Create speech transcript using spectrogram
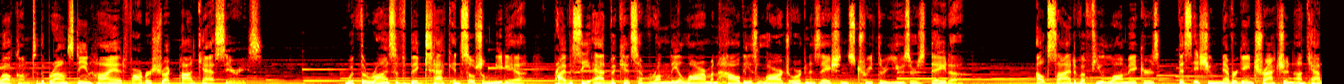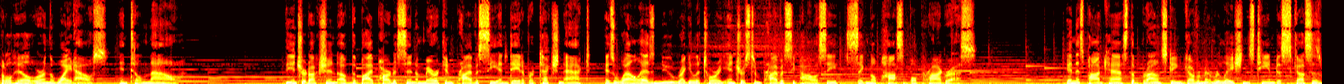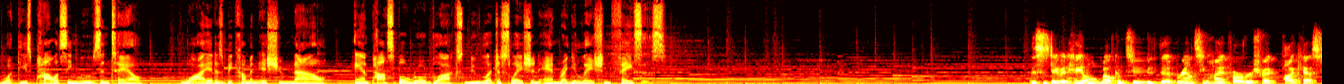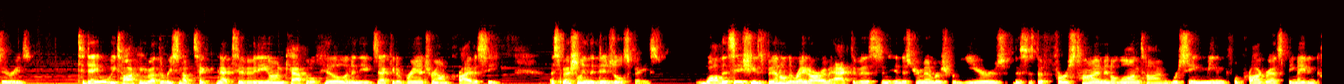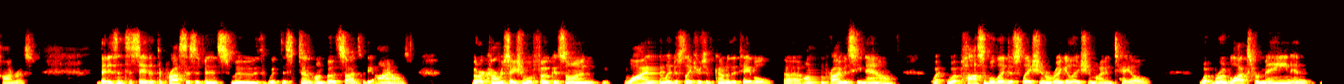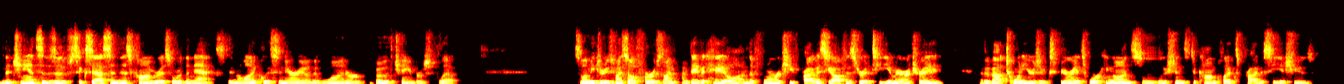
Welcome to the Brownstein Hyatt Farber Schreck podcast series. With the rise of big tech and social media, privacy advocates have rung the alarm on how these large organizations treat their users' data. Outside of a few lawmakers, this issue never gained traction on Capitol Hill or in the White House until now. The introduction of the bipartisan American Privacy and Data Protection Act as well as new regulatory interest in privacy policy, signal possible progress. In this podcast, the Brownstein Government Relations team discusses what these policy moves entail, why it has become an issue now, and possible roadblocks new legislation and regulation faces. This is David Hale. Welcome to the Brownstein Hyatt Farber Schreck podcast series. Today, we'll be talking about the recent uptick in activity on Capitol Hill and in the executive branch around privacy, especially in the digital space. While this issue's been on the radar of activists and industry members for years, this is the first time in a long time we're seeing meaningful progress being made in Congress. That isn't to say that the process has been smooth with dissent on both sides of the aisles, but our conversation will focus on why legislatures have come to the table uh, on privacy now what, what possible legislation or regulation might entail, what roadblocks remain, and the chances of success in this Congress or the next in the likely scenario that one or both chambers flip. So let me introduce myself first. I'm, I'm David Hale. I'm the former Chief Privacy Officer at TD Ameritrade. I have about 20 years of experience working on solutions to complex privacy issues.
